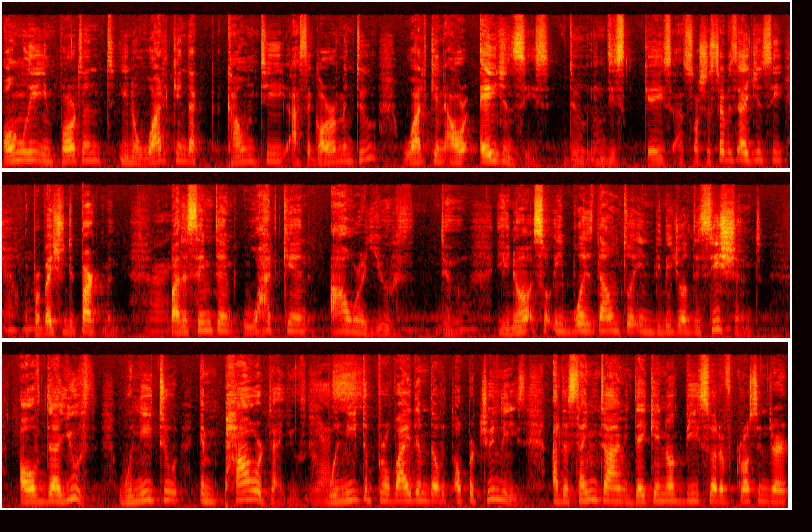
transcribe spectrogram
only important. You know, what can the county as a government do? What can our agencies do? In this case, a social service agency or probation department. Right. But at the same time, what can our youth do? You know, so it boils down to individual decision of the youth. We need to empower the youth. We need to provide them the opportunities. At the same time, they cannot be sort of crossing their,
